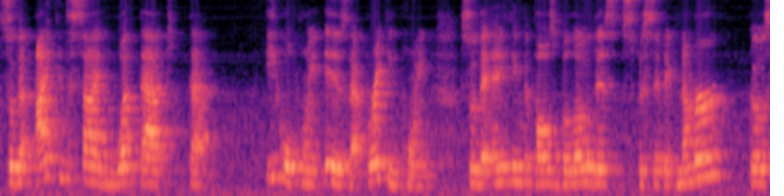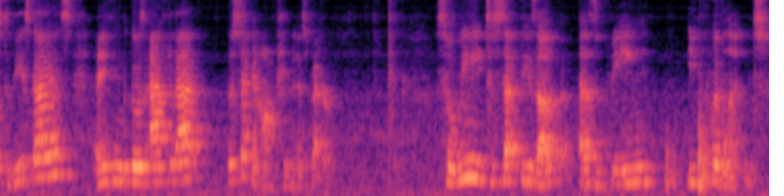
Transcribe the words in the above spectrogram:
so that I can decide what that, that equal point is, that breaking point, so that anything that falls below this specific number goes to these guys. Anything that goes after that, the second option is better. So we need to set these up as being equivalent.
